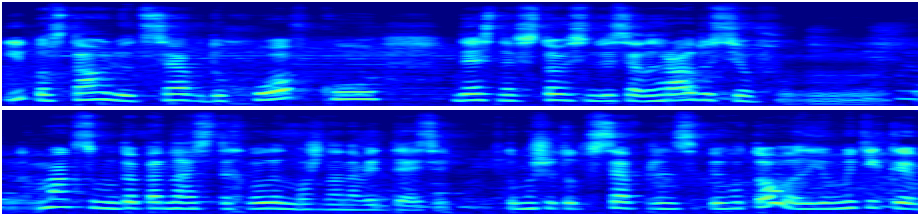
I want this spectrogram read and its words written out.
і поставлю це в духовку десь на 180 градусів, максимум до 15 хвилин, можна навіть 10. Тому що тут все, в принципі, готове, і ми тільки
